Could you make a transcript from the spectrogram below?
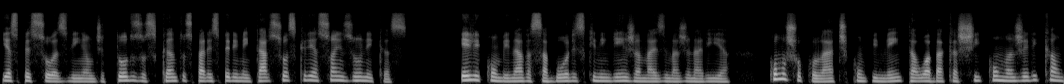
e as pessoas vinham de todos os cantos para experimentar suas criações únicas. Ele combinava sabores que ninguém jamais imaginaria, como chocolate com pimenta ou abacaxi com manjericão.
